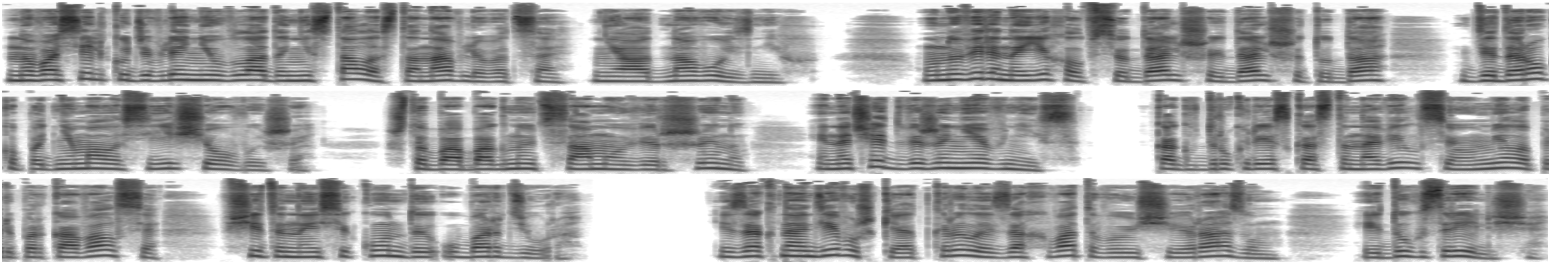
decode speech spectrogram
Но Василь, к удивлению Влада, не стал останавливаться ни одного из них. Он уверенно ехал все дальше и дальше туда, где дорога поднималась еще выше, чтобы обогнуть самую вершину и начать движение вниз, как вдруг резко остановился и умело припарковался в считанные секунды у бордюра. Из окна девушки открылось захватывающий разум и дух зрелища.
